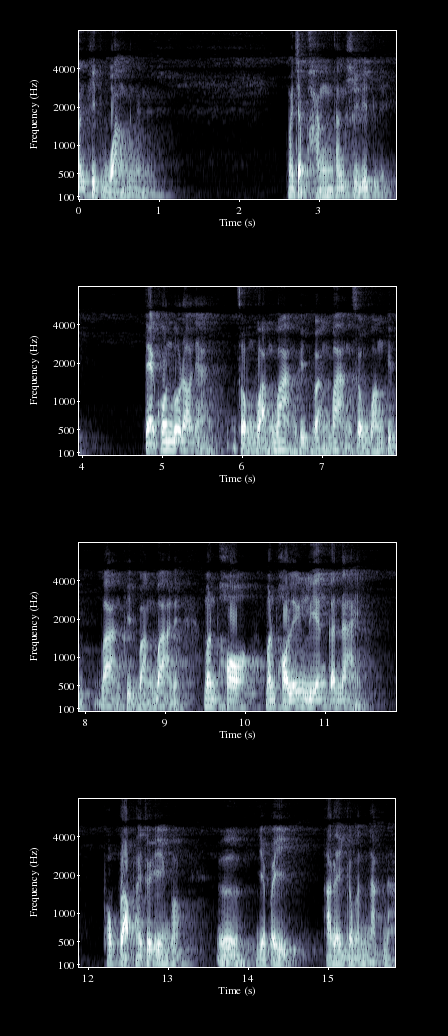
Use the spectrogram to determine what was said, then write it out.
มันผิดหวังเนี่ยมันจะพังทั้งชีวิตเลย แต่คนพวกเราเนี่ย สมหวังบ้างผิดหวังบ้าง สมหวังผิดบ้าง ผิดหวังบ้างเนี่ย มันพอมันพอเลี้ยงเลี้ยงกันได้ พอปรับให้ตัวเองบอกเออ อย่าไปอะไรกับมันนักหนา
